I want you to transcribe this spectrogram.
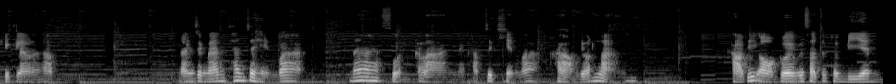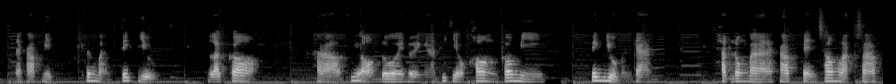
คลิกแล้วนะครับ หลังจากนั้นท่านจะเห็นว่าหน้าส่วนกลางนะครับ จะเขียนว่าข่าวย้อนหลัง ข่าวที่ออกโดยบริษัทจดทะเบียนนะครับมีเครื่องหมายติ๊กอยู่ แล้วก็ข่าวที่ออกโดยหน่วยงานที่เกี่ยวข้องก็มีติ๊กอยู่เหมือนกัน ถัดลงมานะครับเป็นช่องหลักทรัพย์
